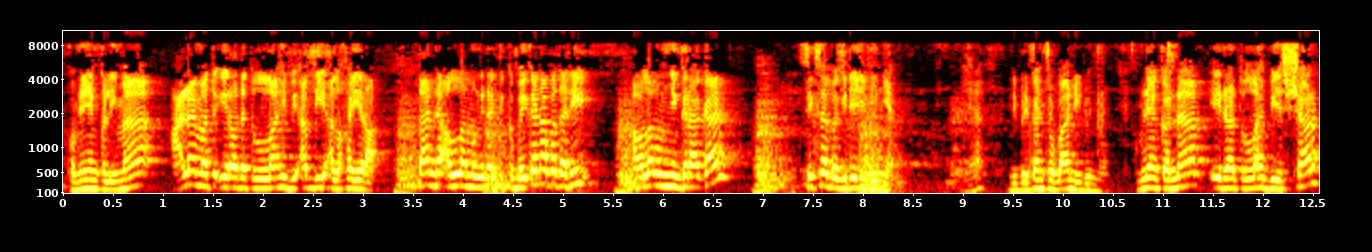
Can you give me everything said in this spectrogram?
Kemudian yang kelima, alamatu iradatullahi bi abdi al khaira. Tanda Allah mengendaki kebaikan apa tadi? Allah menyegerakan siksa bagi dia di dunia. Ya, diberikan cobaan di dunia. Kemudian yang keenam, iradatullahi bi syar.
